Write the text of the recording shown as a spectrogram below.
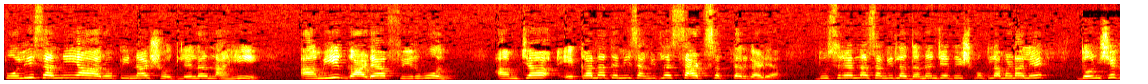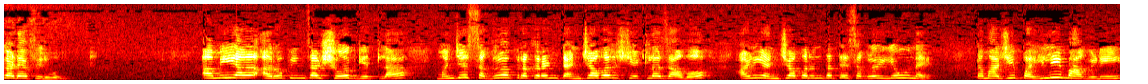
पोलिसांनी या आरोपींना शोधलेलं नाही. आम्ही गाड्या फिरवून आमच्या एकाना त्यांनी सांगितलं साठ सत्तर गाड्या. दुसऱ्यांना सांगितलं धनंजय देशमुखला म्हणाले दोनशे गाड्या फिरवून. आम्ही या आरोपींचा शोध घेतला. म्हणजे सगळं प्रकरण त्यांच्यावर शेकलं जावं आणि यांच्यापर्यंत ते सगळं येऊ नये. तर माझी पहिली मागणी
